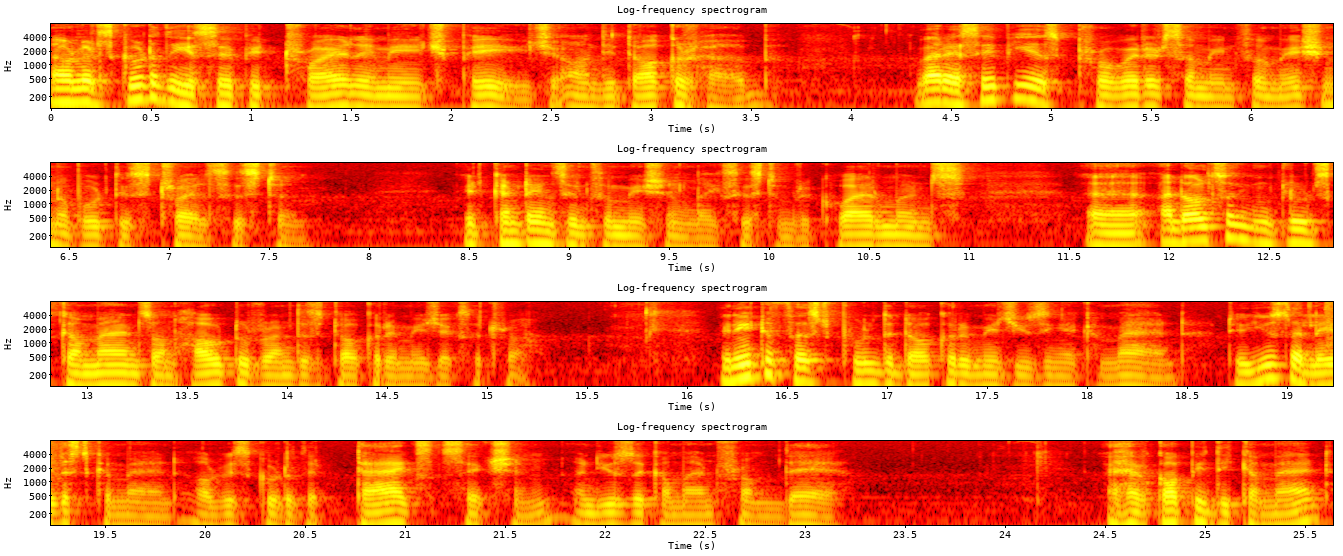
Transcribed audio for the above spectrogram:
Now let's go to the SAP trial image page on the Docker Hub where SAP has provided some information about this trial system. It contains information like system requirements uh, and also includes commands on how to run this Docker image etc. We need to first pull the Docker image using a command. To use the latest command, always go to the tags section and use the command from there. I have copied the command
